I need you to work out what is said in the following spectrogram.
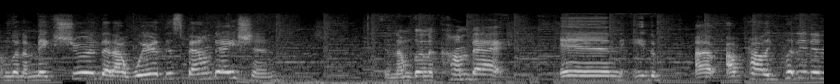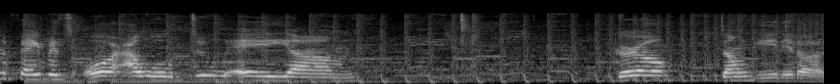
I'm going to make sure that I wear this foundation and I'm going to come back and either I, will probably put it in the favorites or I will do a um, girl don't get it or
